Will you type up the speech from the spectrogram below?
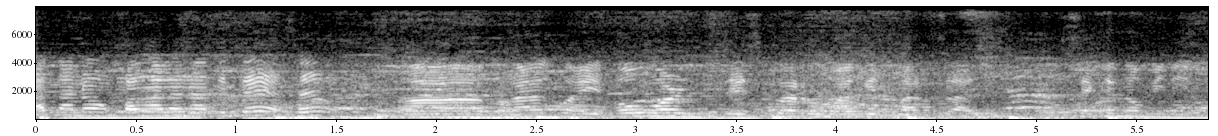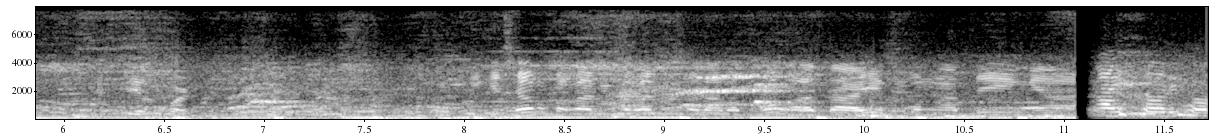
At ano ang pangalan natin, te, sir? Uh, pangalan ko ay Howard Desper Rumagit Marsal. Second nominee, STL Party. Thank you, sir. Maraming maraming salamat po. At uh, yan po ang ating ah, Ay, sorry ho.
